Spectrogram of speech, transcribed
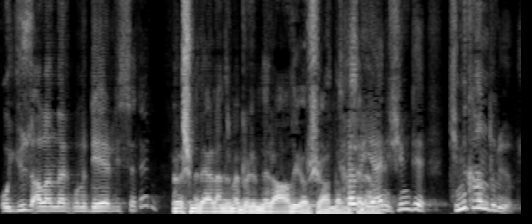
o 100 alanlar bunu değerli hisseder mi? Ölçme değerlendirme bölümleri ağlıyor şu anda mesela. Tabii yani şimdi kimi kandırıyoruz?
